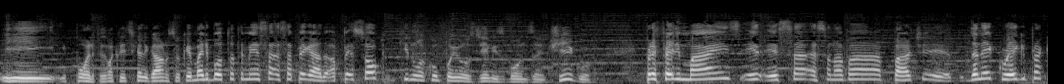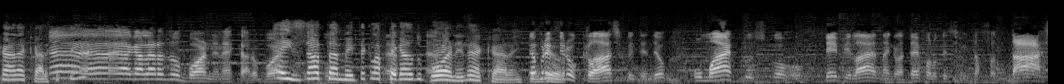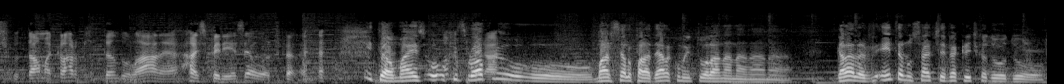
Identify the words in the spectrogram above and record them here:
E, e, pô, ele fez uma crítica legal, não sei o que, mas ele botou também essa, essa pegada. A pessoal que não acompanhou os James Bonds antigos prefere mais e- essa, essa nova parte. do Daniel Craig pra cá, né, cara? É, tem- é a galera do Borne, né, cara? O Borne, é exatamente aquela pegada do é. Bourne, né, cara? Eu Entendeu? prefiro o clássico, entendeu? O Marcos co- teve lá na Inglaterra, falou que esse filme tá fantástico e tal, mas claro que estando lá, né, a experiência é outra, né? Então, mas o, o Vamos que o próprio Marcelo Paradela comentou lá na, na- na- na- Galera, entra no site e você vê a crítica do, do,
